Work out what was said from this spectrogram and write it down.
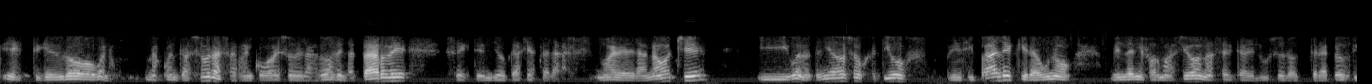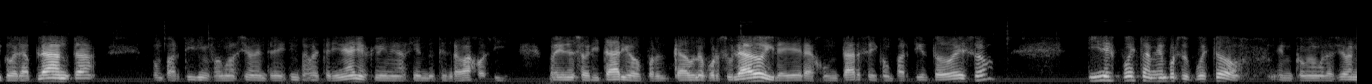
este, que duró, bueno, unas cuantas horas, arrancó eso de las 2 de la tarde, se extendió casi hasta las 9 de la noche, y bueno, tenía dos objetivos principales, que era uno, brindar información acerca del uso terapéutico de la planta, compartir información entre distintos veterinarios que vienen haciendo este trabajo así, medio en solitario, por cada uno por su lado, y la idea era juntarse y compartir todo eso. Y después también, por supuesto, en conmemoración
